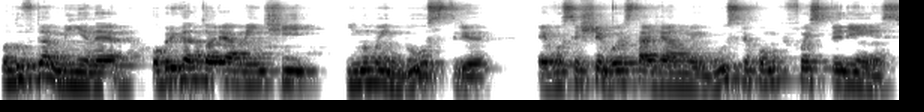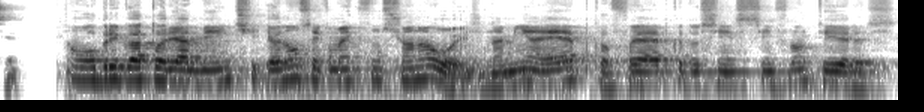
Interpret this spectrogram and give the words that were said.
uma dúvida minha, né? Obrigatoriamente ir numa indústria, é, você chegou a estagiar numa indústria, como que foi a experiência? Então, obrigatoriamente, eu não sei como é que funciona hoje. Na minha época, foi a época do Ciências Sem Fronteiras.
